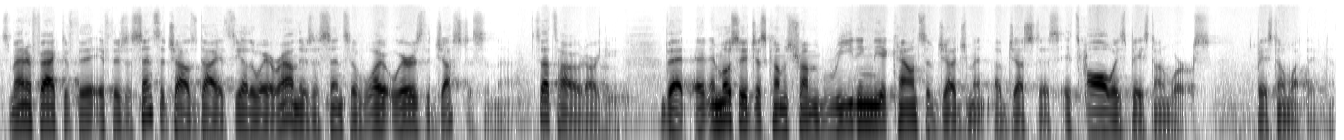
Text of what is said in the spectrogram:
As a matter of fact, if, the, if there's a sense the child's died, it's the other way around. There's a sense of wh- where is the justice in that? So that's how I would argue. That, and, mostly it just comes from reading the accounts of judgment, of justice. It's always based on works, based on what they've done.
